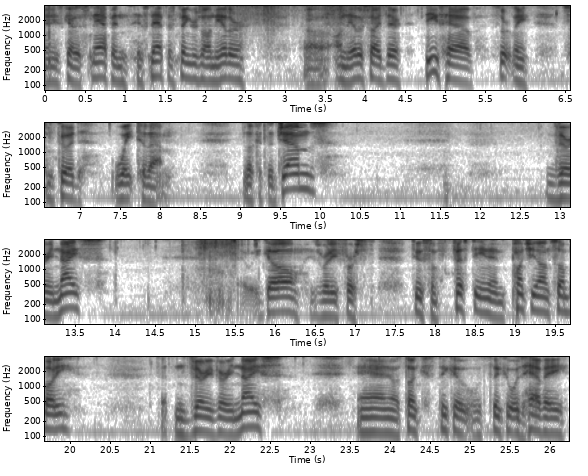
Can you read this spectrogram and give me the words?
And then he's got his snapping his snapping fingers on the other uh, on the other side there. These have certainly some good weight to them. Look at the gems. Very nice. There we go. He's ready first do some fisting and punching on somebody. That's very very nice. And I think think it would think it would have a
